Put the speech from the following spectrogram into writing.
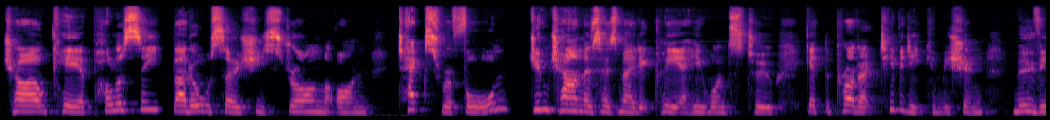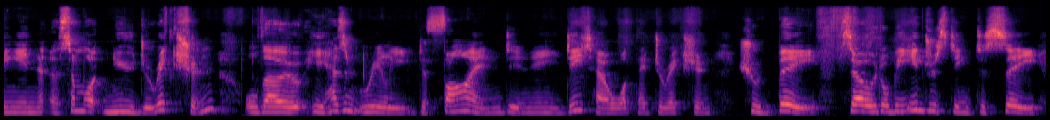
childcare policy, but also she's strong on tax reform Jim Chalmers has made it clear he wants to get the Productivity Commission moving in a somewhat new direction, although he hasn't really defined in any detail what that direction should be. So it'll be interesting to see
